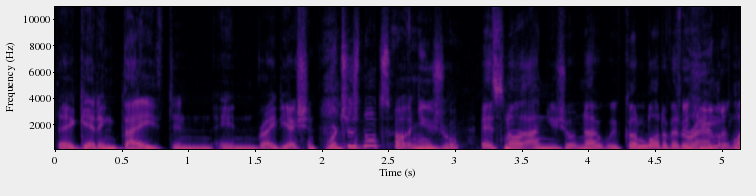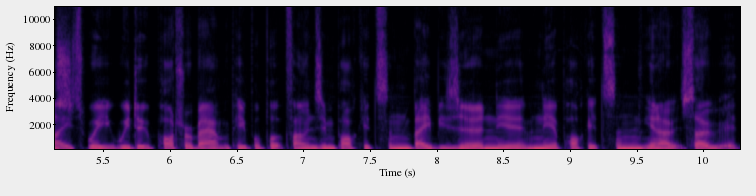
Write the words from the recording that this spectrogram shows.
They're getting bathed in, in radiation. Which is not so unusual. It's not unusual. No, we've got a lot of it For around humans. the place. We we do potter about, and people put phones in pockets, and babies are near near pockets, and you know, so it,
